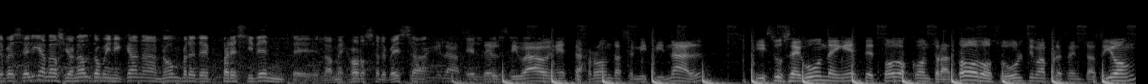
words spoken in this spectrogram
Cervecería Nacional Dominicana a nombre de Presidente, la mejor cerveza el del Cibao en esta ronda semifinal y su segunda en este todos contra todos. Su última presentación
